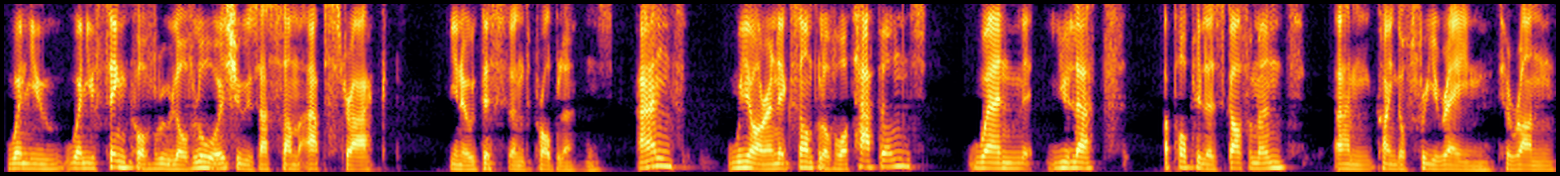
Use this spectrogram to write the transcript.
when you when you think of rule of law issues as some abstract you know, distant problems. And we are an example of what happens when you let a populist government um, kind of free reign to run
